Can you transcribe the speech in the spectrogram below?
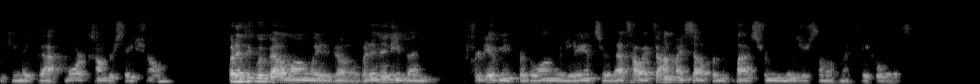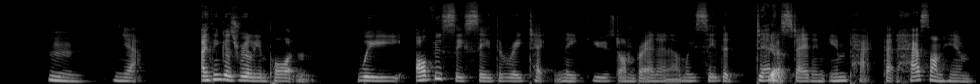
we can make that more conversational. But I think we've got a long way to go. But in any event, forgive me for the long-winded answer. That's how I found myself in the classroom. Those are some of my takeaways. Hmm. Yeah. I think it's really important. We obviously see the Reid technique used on Brandon and we see the devastating yes. impact that has on him.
